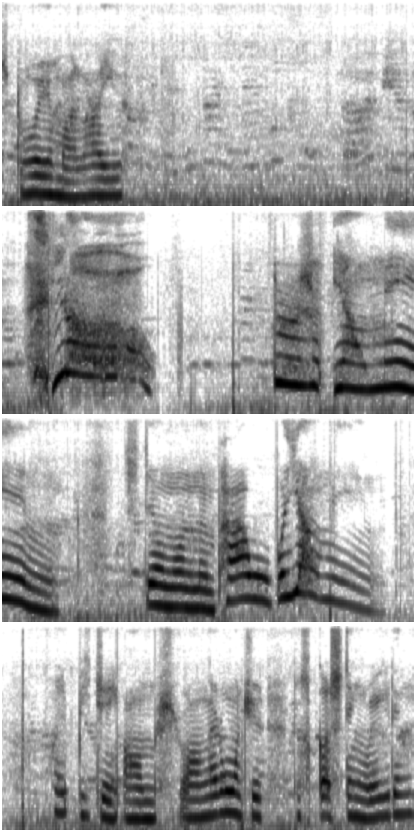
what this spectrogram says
Story of my life. No! There's Yao Ming. Still Norman Powell, but Yao Ming. Wait, BJ Armstrong. I don't want your disgusting rating.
